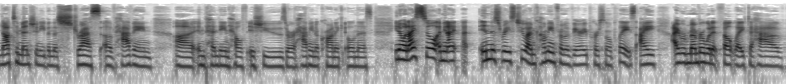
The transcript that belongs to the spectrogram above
not to mention even the stress of having uh, impending health issues or having a chronic illness. You know, and I still, I mean, I, in this race too, I'm coming from a very personal place. I, I remember what it felt like to have,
